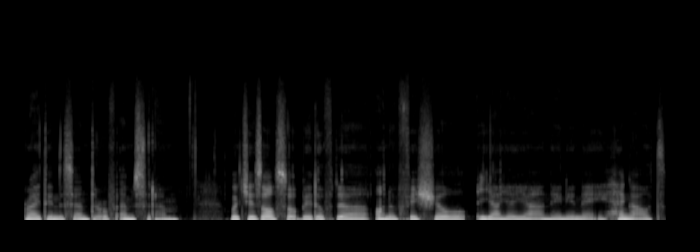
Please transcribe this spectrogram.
right in the center of Amsterdam, which is also a bit of the unofficial ja ja ja nee nee nee hangout.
